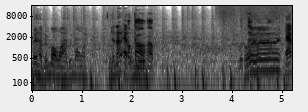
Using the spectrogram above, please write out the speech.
เฮ้ยหันไปมองว่ะหันไปมองว่ะผมจะนั่งแอบตรงเก่ารูๆครับรถเฮ้แต่ยเฮ้ยเก่าเฮ้ยแอป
